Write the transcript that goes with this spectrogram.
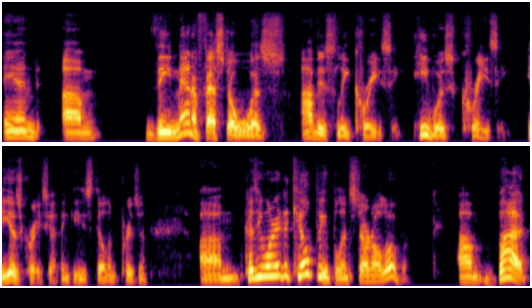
And um, the manifesto was obviously crazy. He was crazy. He is crazy. I think he's still in prison because um, he wanted to kill people and start all over. Um, but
